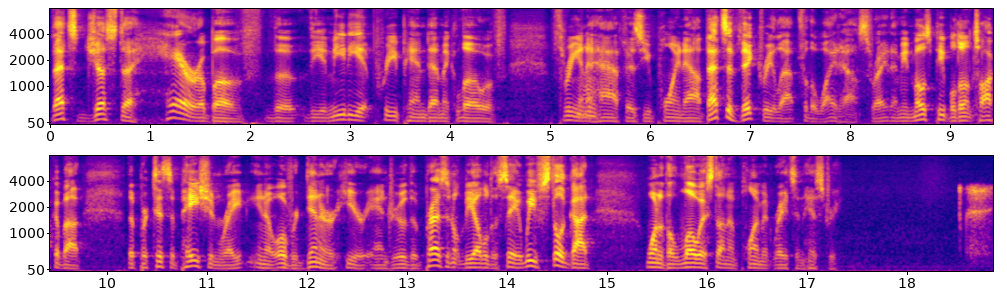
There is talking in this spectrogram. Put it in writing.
that's just a hair above the the immediate pre-pandemic low of three and a mm-hmm. half, as you point out. That's a victory lap for the White House, right? I mean, most people don't talk about the participation rate, you know, over dinner here, Andrew. The president will be able to say we've still got one of the lowest unemployment rates in history.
